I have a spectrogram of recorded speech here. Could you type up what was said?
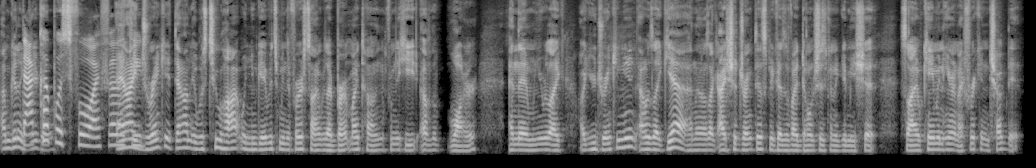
I'm gonna That giggle. cup was full. I feel like and I you. drank it down. It was too hot when you gave it to me the first time because I burnt my tongue from the heat of the water. And then when you were like, "Are you drinking it?" I was like, "Yeah." And then I was like, "I should drink this because if I don't, she's gonna give me shit." So I came in here and I freaking chugged it.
